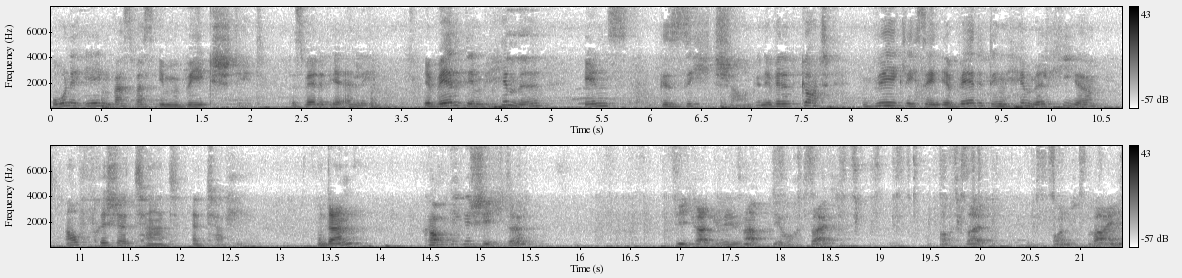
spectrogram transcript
ohne irgendwas, was im Weg steht. Das werdet ihr erleben. Ihr werdet dem Himmel ins Gesicht schauen können. Ihr werdet Gott wirklich sehen. Ihr werdet den Himmel hier auf frischer Tat ertappen. Und dann kommt die Geschichte, die ich gerade gelesen habe, die Hochzeit. Hochzeit und Wein.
